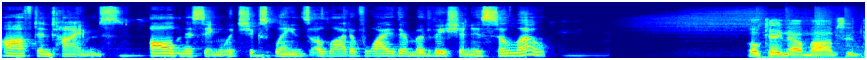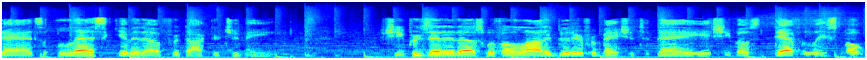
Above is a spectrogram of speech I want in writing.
oftentimes all missing which explains a lot of why their motivation is so low okay now moms and dads let's give it up for dr janine. She presented us with a lot of good information today and she most definitely spoke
